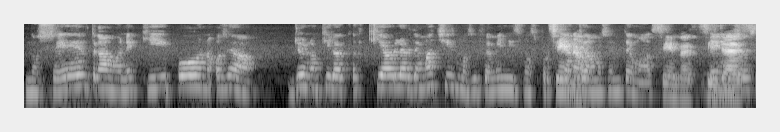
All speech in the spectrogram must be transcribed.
no sé, el trabajo en equipo, no- o sea, yo no quiero aquí hablar de machismos y feminismos porque Sí, ya no. quedamos en temas, Sí, no, sí ya es,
